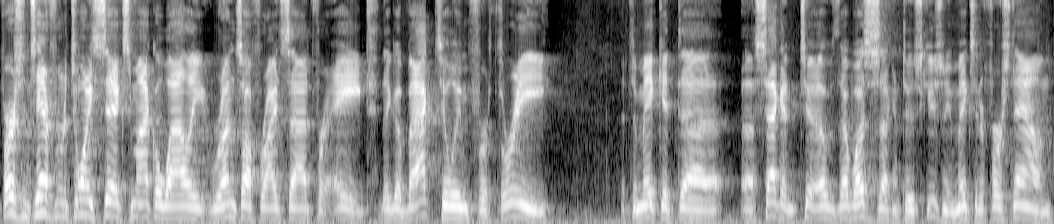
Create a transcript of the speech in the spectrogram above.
First and 10 from the 26, Michael Wiley runs off right side for eight. They go back to him for three to make it uh, a second two. Uh, that was a second two, excuse me. Makes it a first down.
